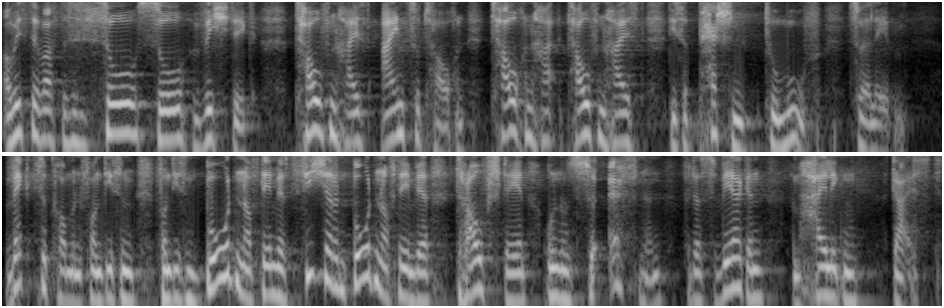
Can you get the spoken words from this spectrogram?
Aber wisst ihr was, das ist so, so wichtig. Taufen heißt einzutauchen. Tauchen, taufen heißt, diese Passion to move zu erleben wegzukommen von diesem, von diesem Boden, auf dem wir, sicheren Boden, auf dem wir draufstehen und uns zu öffnen für das Wirken im Heiligen Geist.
